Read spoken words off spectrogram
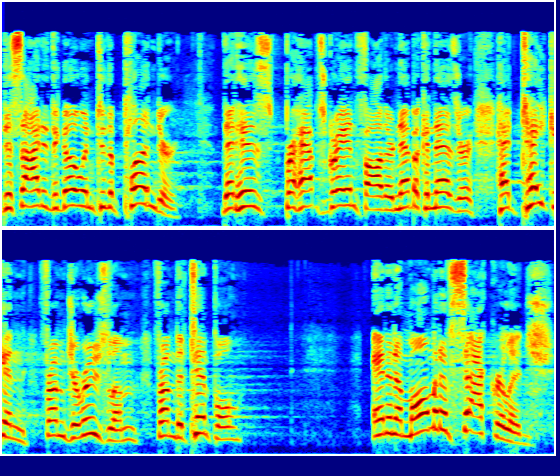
decided to go into the plunder that his perhaps grandfather Nebuchadnezzar had taken from Jerusalem, from the temple, and in a moment of sacrilege,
